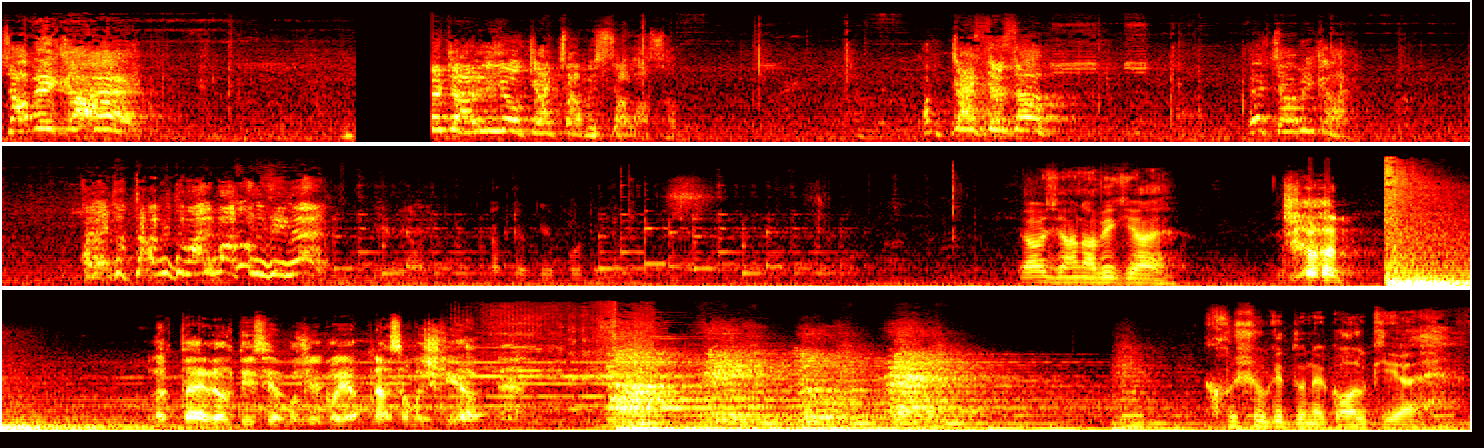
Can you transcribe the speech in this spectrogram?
चाबी कहाँ है डाल लियो क्या चाबी साला सब? अब कैसे सब? ए, चाबी कहाँ है। अरे तो चाबी तुम्हारे पास होनी थी ना? यार जान अभी क्या है? जान लगता है गलती से मुझे कोई अपना समझ लिया आपने। खुश हूँ कि तूने कॉल किया है।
